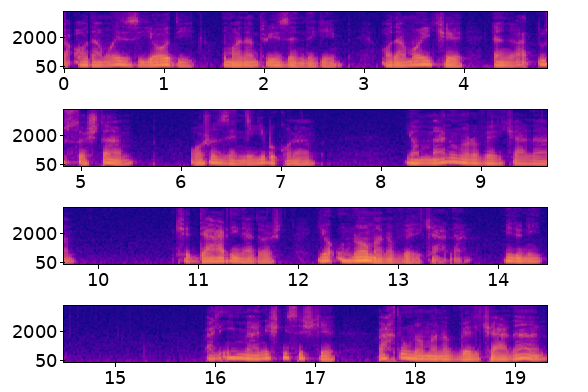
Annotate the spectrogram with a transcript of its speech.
و آدمای زیادی اومدن توی زندگیم. آدمایی که انقدر دوست داشتم باشون زندگی بکنم یا من اونا رو ول کردم که دردی نداشت یا اونا منو ول کردن. می‌دونید؟ ولی این معنیش نیستش که وقتی اونا منو ول کردن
